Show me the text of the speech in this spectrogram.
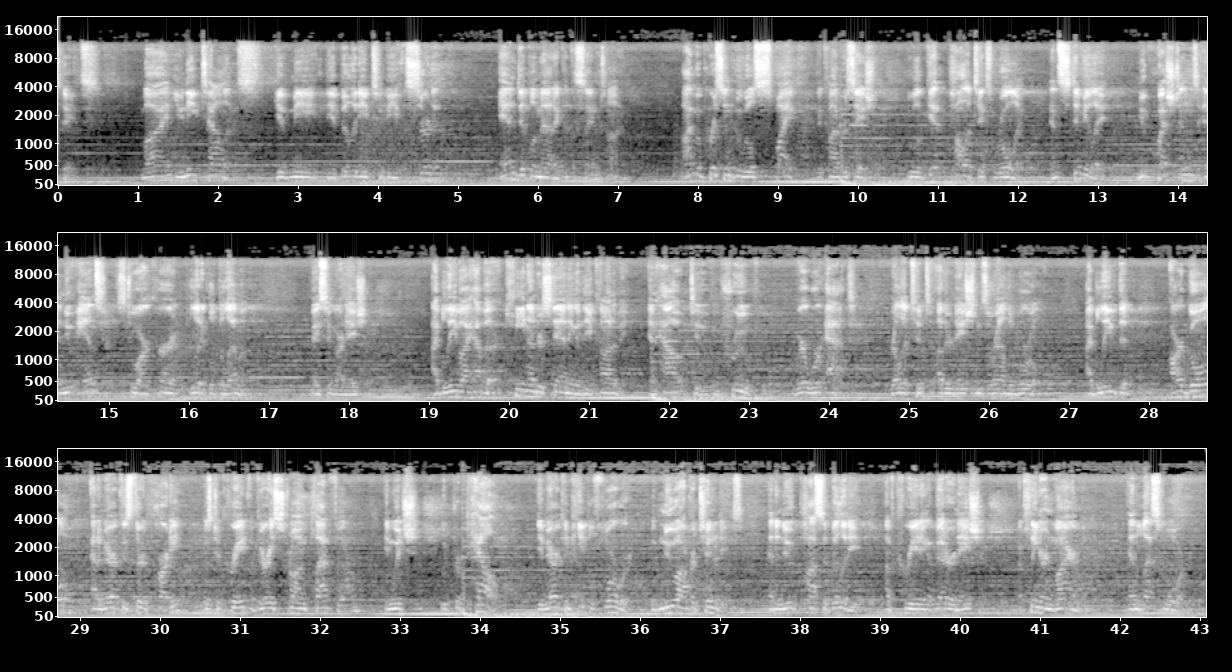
States. My unique talents give me the ability to be assertive and diplomatic at the same time. I'm a person who will spike the conversation, who will get politics rolling and stimulate new questions and new answers to our current political dilemma facing our nation. I believe I have a keen understanding of the economy and how to improve where we're at relative to other nations around the world. I believe that our goal at America's Third Party was to create a very strong platform in which would propel the American people forward with new opportunities and a new possibility of creating a better nation, a cleaner environment, and less war.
